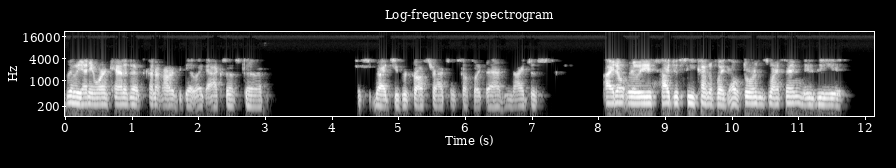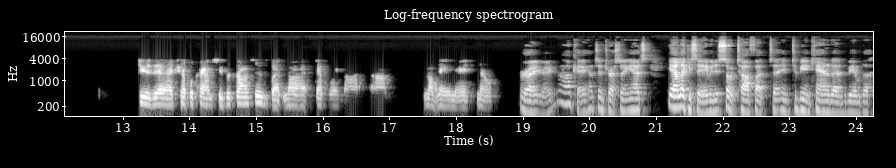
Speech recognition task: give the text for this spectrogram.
really anywhere in Canada, it's kind of hard to get like access to just ride supercross tracks and stuff like that. And I just I don't really I just see kind of like outdoors is my thing. Maybe do the Triple Crown Supercrosses, but not definitely not um not AMA. No. Right, right. Okay, that's interesting. Yeah, it's yeah, like you say. I mean, it's so tough at, to, to be in Canada and to be able to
